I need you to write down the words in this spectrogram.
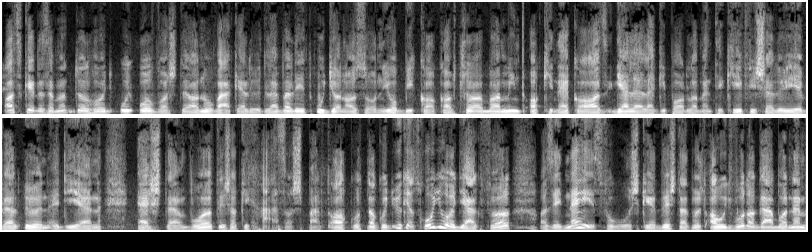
Azt kérdezem öntől, hogy úgy olvasta a Novák előd levelét ugyanazon jobbikkal kapcsolatban, mint akinek az jelenlegi parlamenti képviselőjével ön egy ilyen esten volt, és akik házaspárt alkotnak, hogy ők ezt hogy oldják föl, az egy nehéz fogós kérdés, tehát most ahogy Vona Gábor, nem,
